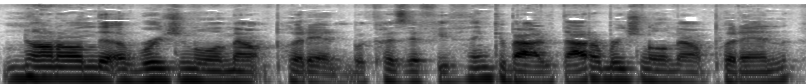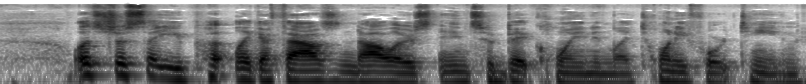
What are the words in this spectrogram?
not on the original amount put in. Because if you think about it, that original amount put in, let's just say you put like a thousand dollars into Bitcoin in like 2014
